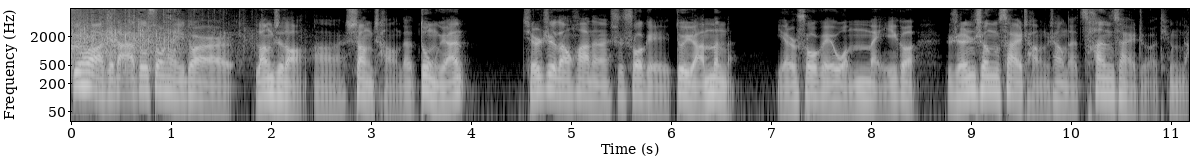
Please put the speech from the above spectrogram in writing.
最后啊，给大家都送上一段郎指导啊上场的动员。其实这段话呢，是说给队员们的，也是说给我们每一个人生赛场上的参赛者听的。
